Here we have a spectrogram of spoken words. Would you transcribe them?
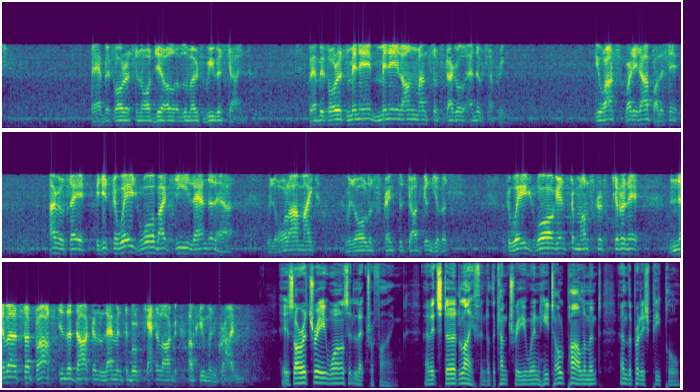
We have before us an ordeal of the most grievous kind. We have before us many, many long months of struggle and of suffering. You ask, what is our policy? I will say, it is to wage war by sea, land, and air, with all our might, and with all the strength that God can give us, to wage war against a monstrous tyranny never surpassed in the dark and lamentable catalogue of human crime. His oratory was electrifying and it stirred life into the country when he told Parliament and the British people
